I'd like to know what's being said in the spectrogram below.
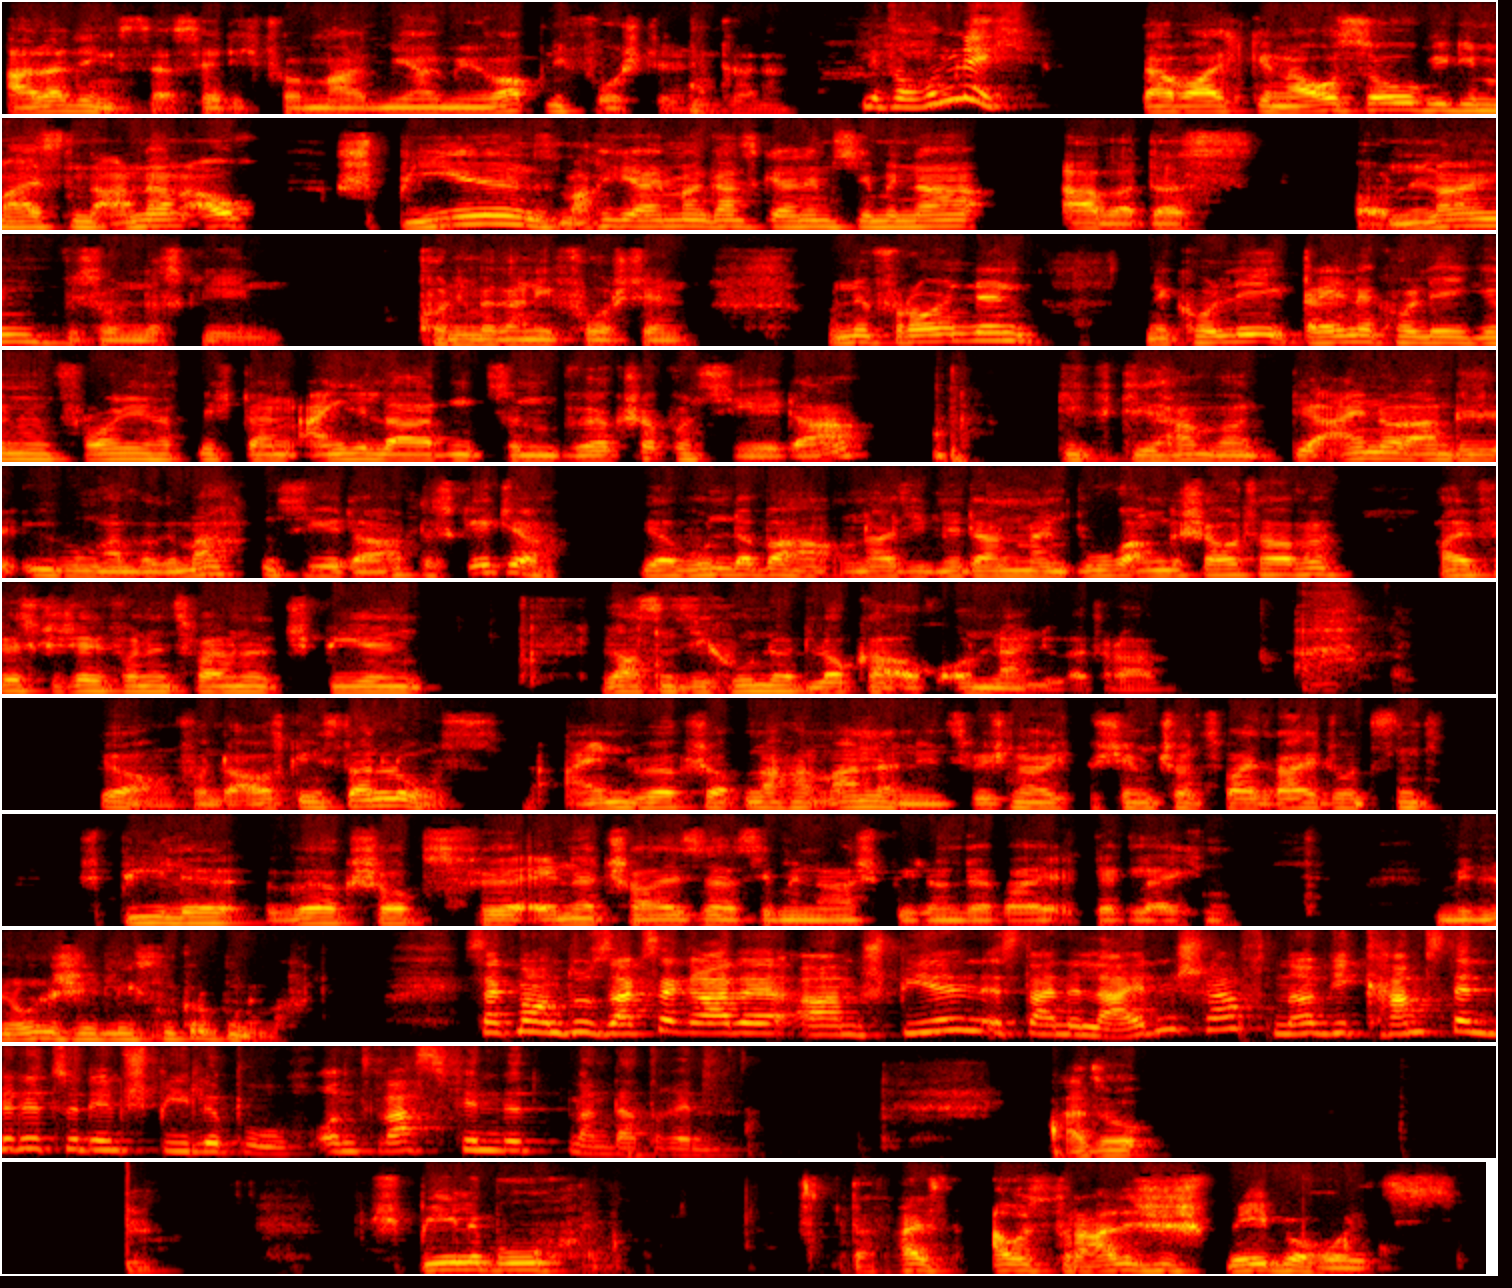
Allerdings, das hätte ich vor einem halben Jahr mir überhaupt nicht vorstellen können. Nee, warum nicht? Da war ich genauso wie die meisten anderen auch spielen. Das mache ich ja immer ganz gerne im Seminar. Aber das online, wie soll denn das gehen? Konnte ich mir gar nicht vorstellen. Und eine Freundin, eine Kolleg Trainerkollegin und Freundin hat mich dann eingeladen zu einem Workshop und siehe da, die, die, haben wir, die eine oder andere Übung haben wir gemacht und siehe da, das geht ja. Ja, wunderbar. Und als ich mir dann mein Buch angeschaut habe, habe ich festgestellt, von den 200 Spielen lassen sich 100 locker auch online übertragen. Ach. Ja, und von da aus ging es dann los. Ein Workshop nach dem anderen. Inzwischen habe ich bestimmt schon zwei, drei Dutzend Spiele, Workshops für Energizer, Seminarspiele und dergleichen mit den unterschiedlichsten Gruppen gemacht. Sag mal, und du sagst ja gerade, ähm, Spielen ist deine Leidenschaft. Ne? Wie kam es denn bitte zu dem Spielebuch und was findet man da drin? Also, Spielebuch das heißt australisches Schwebeholz.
